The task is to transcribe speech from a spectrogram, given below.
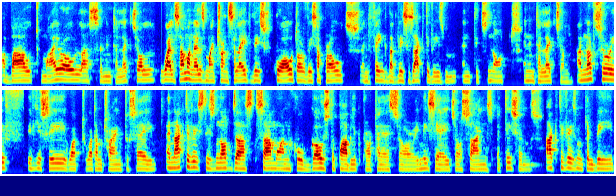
about my role as an intellectual, while someone else might translate this quote or this approach and think that this is activism and it's not an intellectual. I'm not sure if if you see what, what I'm trying to say. An activist is not just someone who goes to public protests or initiates or signs petitions. Activism can be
